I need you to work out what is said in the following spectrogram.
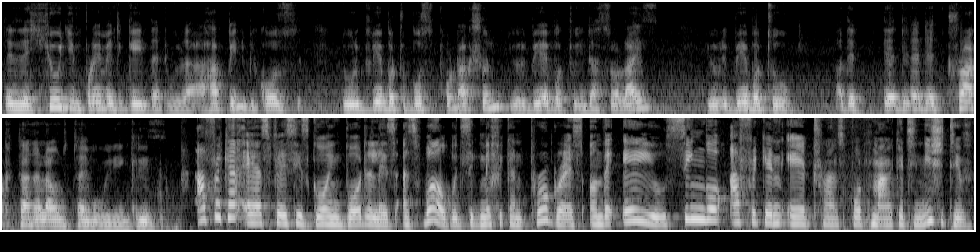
there is a huge employment gain that will happen because you will be able to boost production, you will be able to industrialize, you will be able to, the, the, the, the truck turnaround time will increase. Africa airspace is going borderless as well, with significant progress on the AU Single African Air Transport Market Initiative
